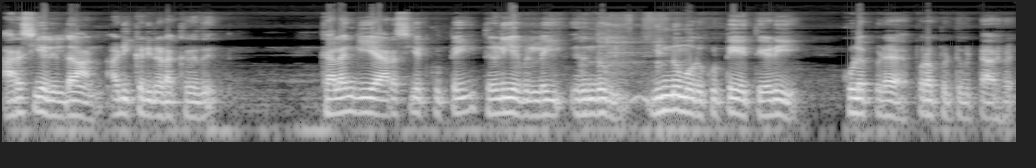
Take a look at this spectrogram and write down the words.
அரசியலில்தான் அடிக்கடி நடக்கிறது. கலங்கிய அரசியல் குட்டை தெளியவில்லை இருந்தும் இன்னும் ஒரு குட்டையை தேடி குழப்பிட புறப்பட்டு விட்டார்கள்.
